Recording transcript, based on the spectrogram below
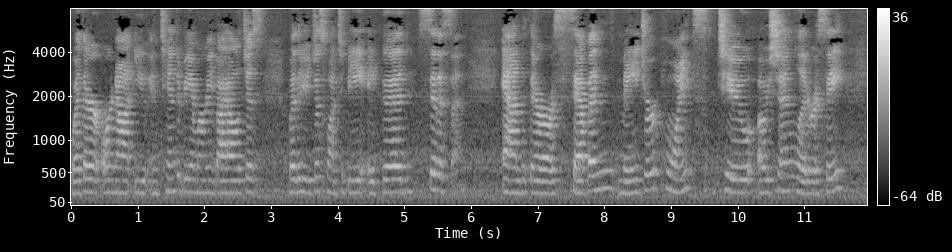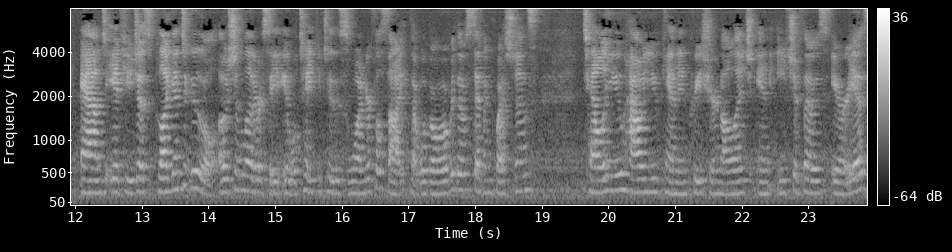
whether or not you intend to be a marine biologist, whether you just want to be a good citizen. And there are seven major points to ocean literacy. And if you just plug into Google ocean literacy, it will take you to this wonderful site that will go over those seven questions tell you how you can increase your knowledge in each of those areas.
